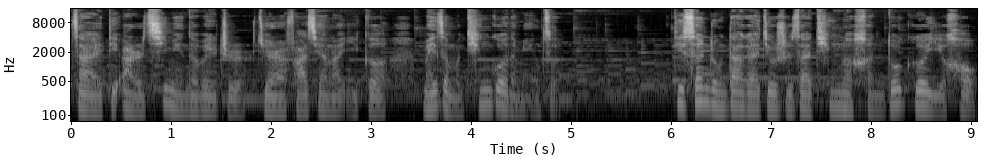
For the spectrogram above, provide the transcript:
在第二十七名的位置，居然发现了一个没怎么听过的名字。第三种大概就是在听了很多歌以后，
